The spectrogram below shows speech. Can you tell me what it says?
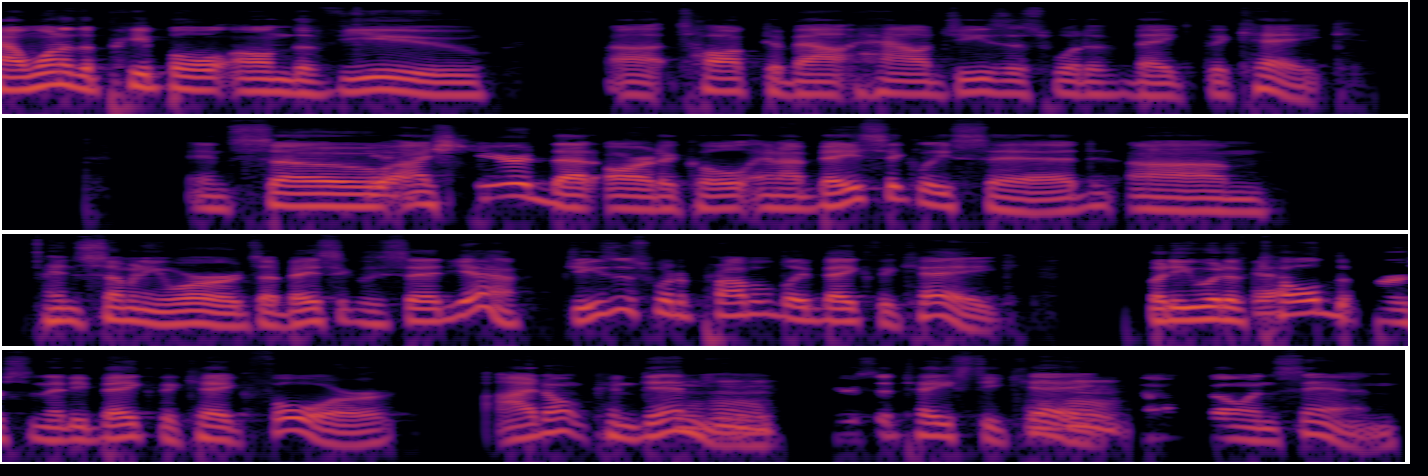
how one of the people on the View uh, talked about how Jesus would have baked the cake, and so yeah. I shared that article, and I basically said, um, in so many words, I basically said, yeah, Jesus would have probably baked the cake, but he would have yeah. told the person that he baked the cake for, I don't condemn mm-hmm. you. Here's a tasty cake. Mm-hmm. Don't go and sin,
